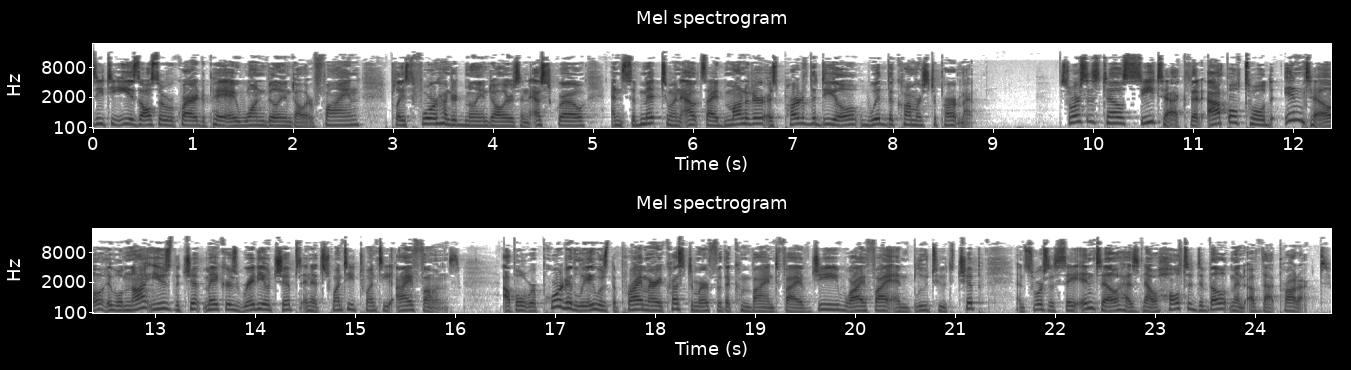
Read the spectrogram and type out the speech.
ZTE is also required to pay a $1 billion fine, place $400 million in escrow, and submit to an outside monitor as part of the deal with the Commerce Department. Sources tell CTech that Apple told Intel it will not use the chip maker's radio chips in its 2020 iPhones. Apple reportedly was the primary customer for the combined 5G, Wi Fi, and Bluetooth chip, and sources say Intel has now halted development of that product.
